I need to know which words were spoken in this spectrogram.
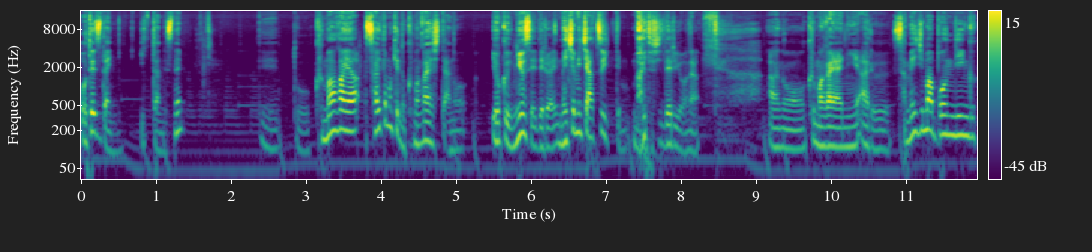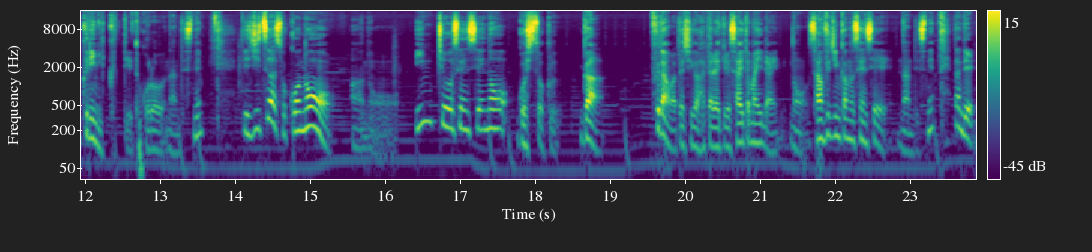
お手伝いに行行ったんですね。えっ、と熊谷埼玉県の熊谷市ってあのよくニュースで出るめちゃめちゃ暑いって毎年出るようなあの熊谷にある鮫島ボンディングクリニックっていうところなんですね。で実はそこのあの院長先生のご子息が普段私が働いている埼玉医大の産婦人科の先生なんですね。なんで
